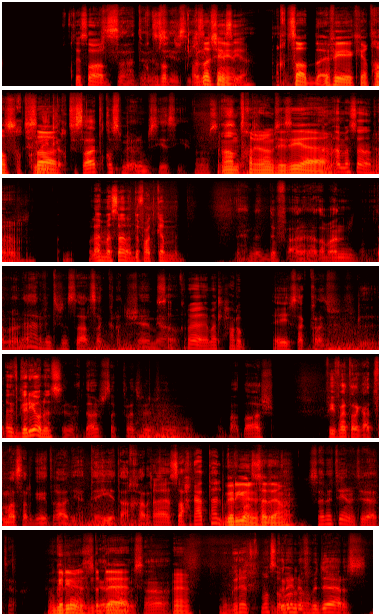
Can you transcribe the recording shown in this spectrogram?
اقتصاد. اقتصاد علوم اقتصاد شنو؟ سياسية. اقتصاد في كي تخصص اقتصاد. الاقتصاد قسم العلوم السياسية علوم آه. متخرج علوم سياسية؟ اما سنه اما سنه دفعه تكمل. إحنا الدفعة أنا طبعا طبعا عارف إنت شنو صار سكرت في الجامعة سكر يا مات الحرب. إي سكرت في قريونس 2011 سكرت في 2014 في فترة قعدت في مصر قريت غادي حتى هي تأخرت. آه صح قعدت هلبة قريونس هذا سنتين. وثلاثة. قريونس أنت بداية قريونس، ها إيه. وقريت في مصر قرينا في. مدارس.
